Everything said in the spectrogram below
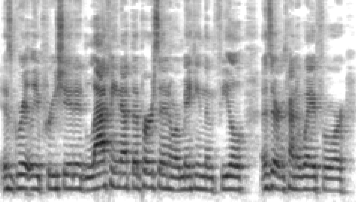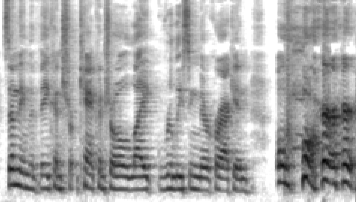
is greatly appreciated. Laughing at the person or making them feel a certain kind of way for something that they contr- can't control, like releasing their kraken or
